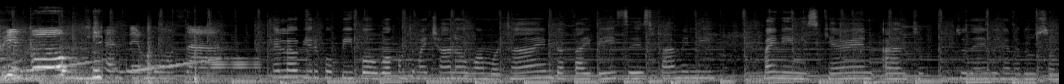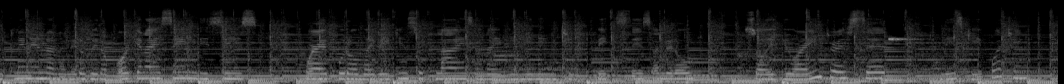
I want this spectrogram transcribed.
people. Hello beautiful people, welcome to my channel one more time, the Five Aces family. My name is Karen and to today we're gonna do some cleaning and a little bit of organizing. This is where I put all my baking supplies and I've been meaning to fix this a little. So if you are interested, please keep watching.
